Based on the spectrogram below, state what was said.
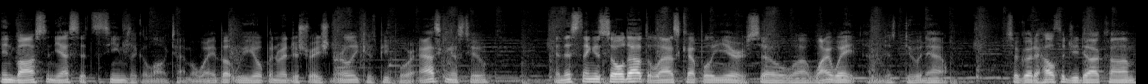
in Boston. Yes, it seems like a long time away, but we open registration early because people were asking us to. And this thing is sold out the last couple of years, so uh, why wait? I mean, just do it now. So go to healthegy.com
